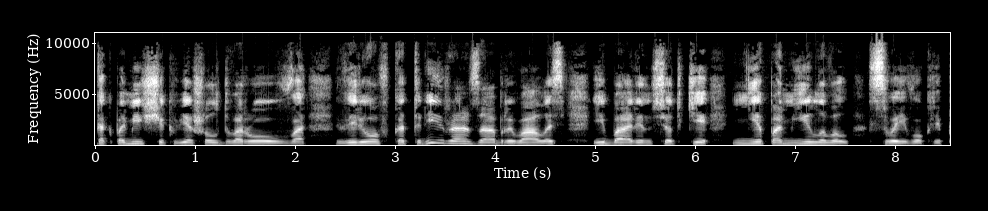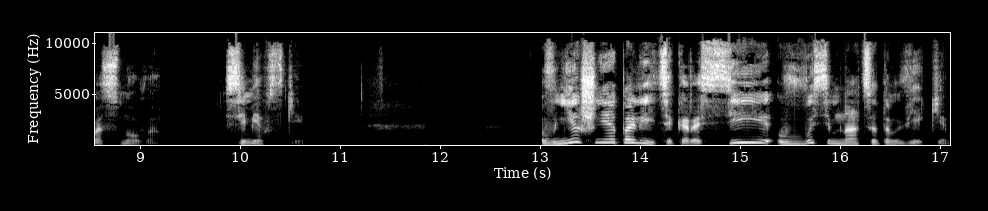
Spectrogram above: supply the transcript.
как помещик вешал дворового. Веревка три раза обрывалась, и барин все-таки не помиловал своего крепостного. Семевский. Внешняя политика России в XVIII веке.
